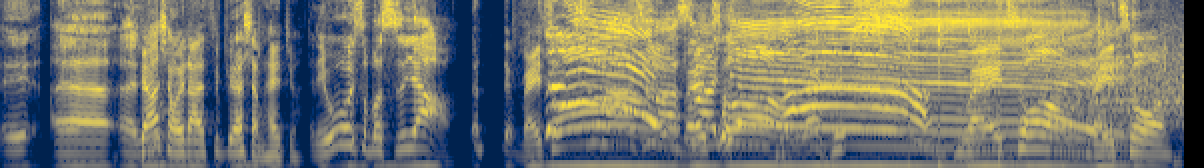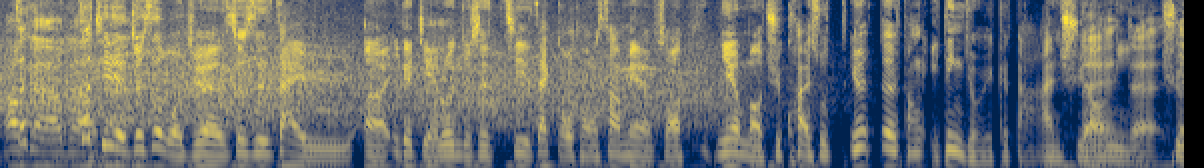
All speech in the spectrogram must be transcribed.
诶呃呃，不要想回答，就不要想太久。你为什么吃药？没错，是吧？是吧？没错，没错，没错。OK OK，这其实就是我觉得就是在于呃一个结论，就是其实，在沟通上面的时候，你有没有去快速？因为对方一定有一个答案需要你去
